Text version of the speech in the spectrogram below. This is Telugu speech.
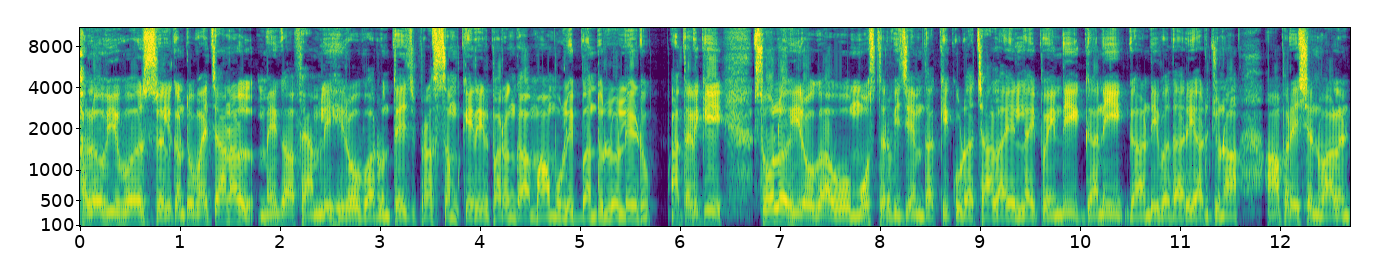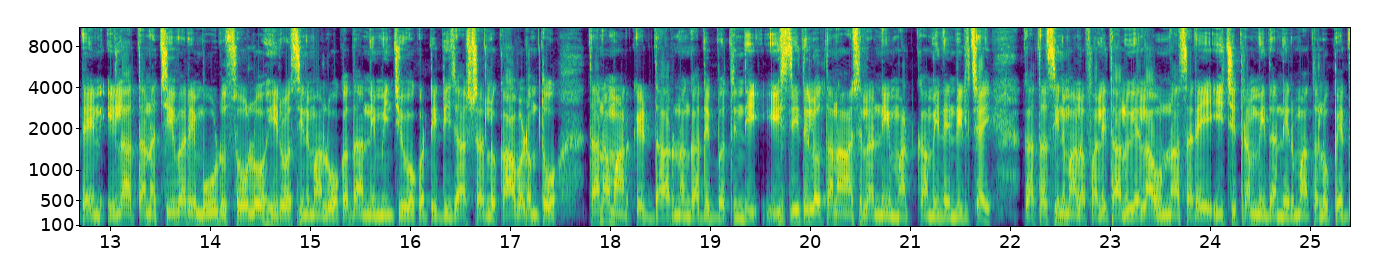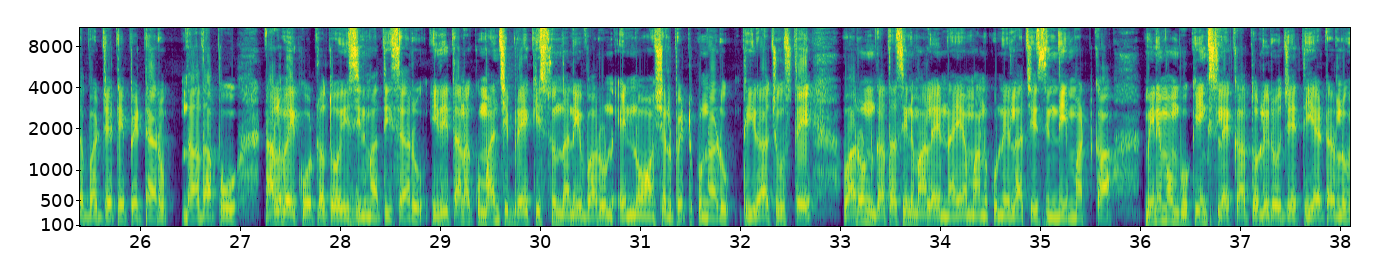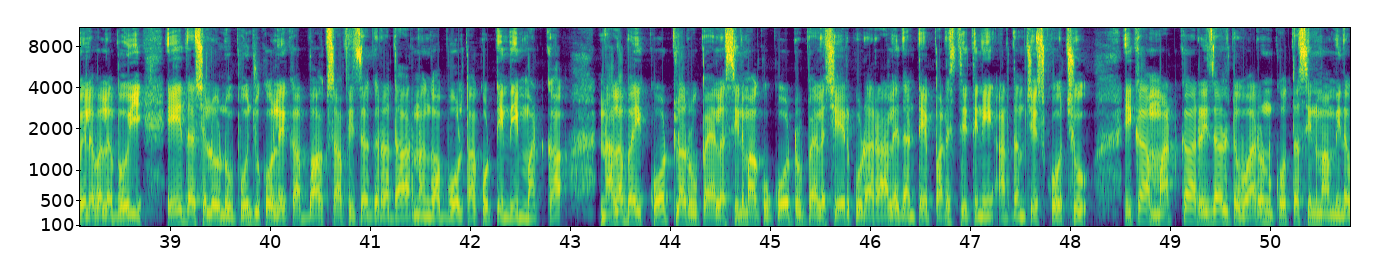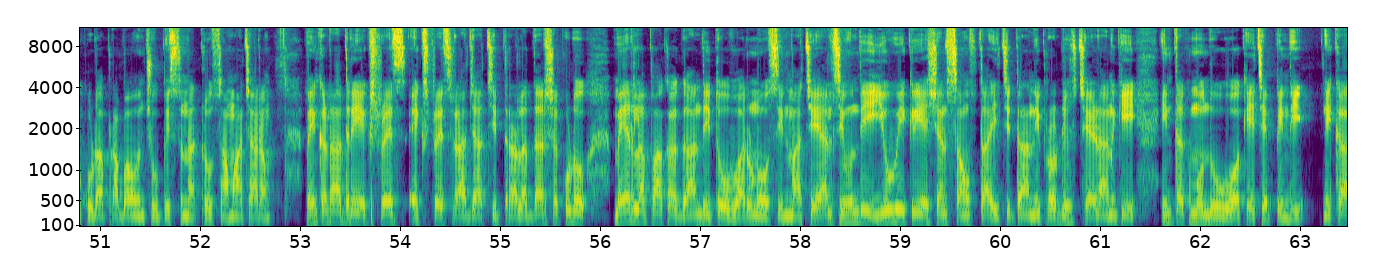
Hello viewers welcome to my channel mega family hero Varun Tej ప్రస్తుతం కెరీర్ పరంగా మామూలు ఇబ్బందుల్లో లేడు. అతడికి సోలో హీరోగా ఓ మోస్తరు విజయం దక్కి కూడా చాలా ఎల్లైపోయింది. గని గాంధీవదారి అర్జున ఆపరేషన్ వాలంటైన్ ఇలా తన చివరి మూడు సోలో హీరో సినిమాలు ఒకదాన్ని మించి ఒకటి డిజాస్టర్లు కావడంతో తన మార్కెట్ దారుణంగా దెబ్బతింది. ఈ స్థితిలో తన ఆశలన్నీ మట్కా మీదే నిలిచాయి. గత సినిమాల ఫలితాలు ఎలా ఉన్నా సరే ఈ చిత్రం మీద నిర్మాతలు పెద్ద బడ్జెటే పెట్టారు. దాదాపు నలభై కోట్లతో ఈ సినిమా తీశారు. ఇది తనకు మంచి బ్రేక్ ఇస్తుందని వరుణ్ ఎన్నో ఆశలు పెట్టుకున్నాడు. తీరా చూస్తే వరుణ్ గత సినిమాలే నయం అనుకునేలా చేసింది మట్కా. మినిమం బుకింగ్స్ లేక తొలి రోజే థియేటర్లు వెలవెలబోయి ఏ దశలోనూ పుంజుకోలేక బాక్సాఫీస్ దగ్గర దారుణంగా బోల్తా కొట్టింది మట్కా. నలభై కోట్ల రూపాయల సినిమాకు కోటి రూపాయల షేర్ కూడా రాలేదంటే పరిస్థితిని అర్థం చేసుకోవచ్చు. ఇక మట్కా రిజల్ట్ వరుణ్ కొత్త సినిమా మీద కూడా ప్రభావం చూపిస్తున్నట్లు సమాచారం. వెంకటాద్రి ఎక్స్ప్రెస్ ఎక్స్ప్రెస్ రాజా చిత్రాల దర్శకుడు మేర్లపాక గాంధీతో వరుణ్ ఓ సినిమా చేయాల్సి ఉంది. యూవి క్రియేషన్ సంస్థ ఈ చిత్రాన్ని ప్రొడ్యూస్ చేయడానికి ఇంతకుముందు ఓకే చెప్పింది. ఇక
